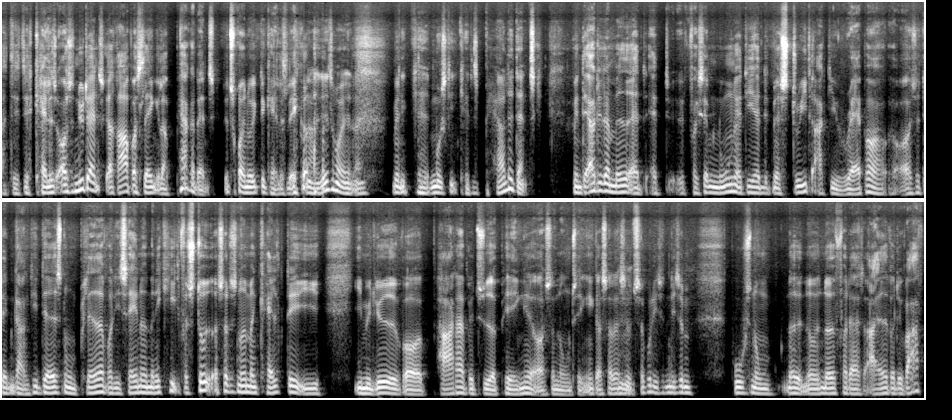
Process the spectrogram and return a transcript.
Og det, det kaldes også nydansk, araberslang eller perkerdansk. Det tror jeg nu ikke, det kaldes længere. Nej, det tror jeg heller ikke. Men det kan måske kaldes perledansk. Men det er jo det der med, at, at øh, for eksempel nogle af de her lidt mere street-agtige rapper, også dengang, de lavede sådan nogle plader, hvor de sagde noget, man ikke helt forstod, og så er det sådan noget, man kaldte det i, i miljøet, hvor parter betyder penge og sådan nogle ting. Ikke? Og så, er der, mm. så, så kunne de sådan ligesom bruge sådan nogle, noget, noget, noget for deres eget, hvor det var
